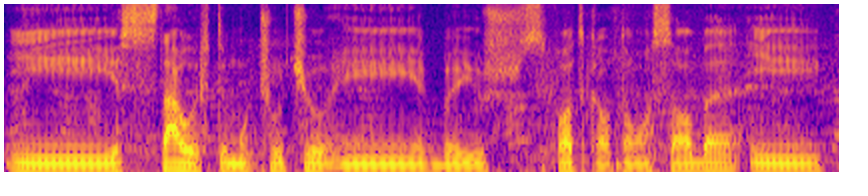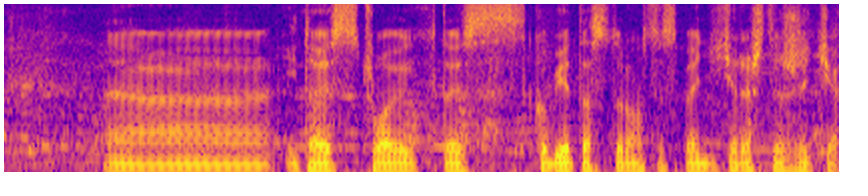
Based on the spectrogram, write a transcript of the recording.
i jest stały w tym uczuciu i jakby już spotkał tą osobę i, e, i to jest człowiek, to jest kobieta, z którą chce spędzić resztę życia.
